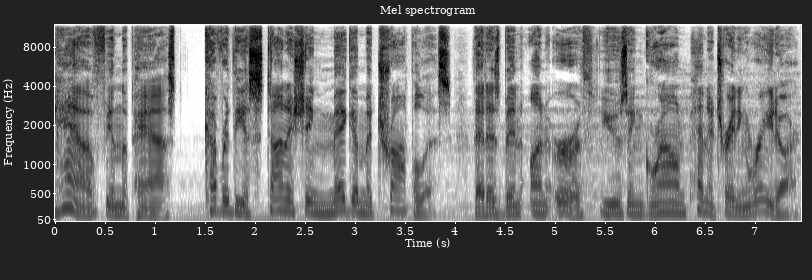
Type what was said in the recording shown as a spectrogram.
have, in the past, covered the astonishing mega metropolis that has been unearthed using ground-penetrating radar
